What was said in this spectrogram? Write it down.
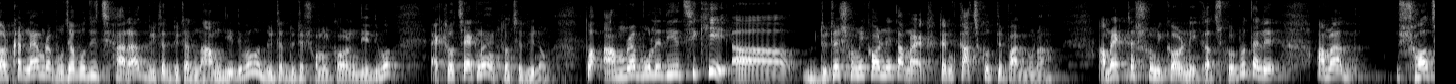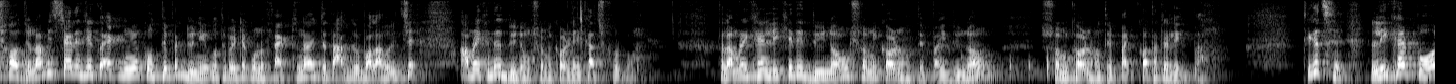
দরকার নেই। আমরা বোঝাবুঝি ছাড়া দুইটা দুইটা নাম দিয়ে দিব, দুইটা দুইটা সমীকরণ দিয়ে দিব। একটা হচ্ছে এক নং, একটা হচ্ছে দুই নং। তো আমরা বলে দিয়েছি কি দুইটা সমীকরণ নিয়ে তো আমরা একটা টাইম কাজ করতে পারব না। আমরা একটা সমীকরণ নিয়ে কাজ করব। তাহলে আমরা সহজ সহজ জন্য আমি চাইলে যে এক নিয়ে করতে পারি, দুই নিয়ে করতে পারি, এটা কোনো ফ্যাক্ট না। এটা তো আগে বলা হয়েছে। আমরা এখান থেকে দুই নং সমীকরণ নিয়ে কাজ করব। তাহলে আমরা এখানে লিখে দিই, দুই নং সমীকরণ হতে পাই, দুই নং সমীকরণ হতে পাই। কথাটা লিখবা। ঠিক আছে? লেখার পর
